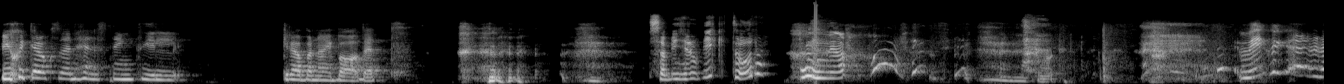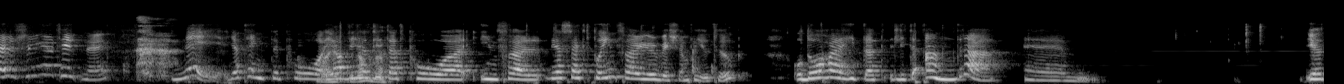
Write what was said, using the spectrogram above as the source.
Vi skickar också en hälsning till grabbarna i badet. Samir och Viktor. Vi skickar hälsningar till... Nej. Nej, jag tänkte på... Ja, vi har tittat på inför... Vi har sökt på inför Eurovision på Youtube. Och då har jag hittat lite andra... ehm, jag,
